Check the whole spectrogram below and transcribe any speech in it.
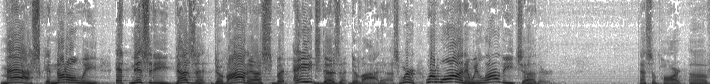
mask and not only ethnicity doesn't divide us, but age doesn't divide us. We're, we're one and we love each other. That's a part of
